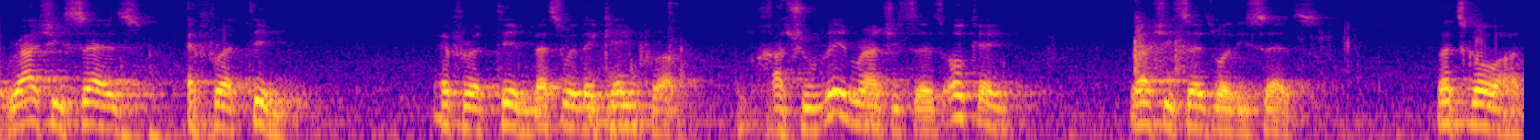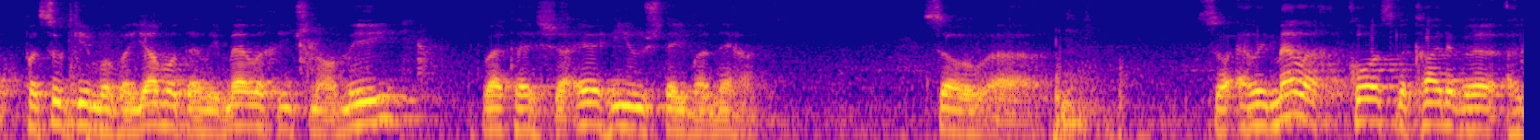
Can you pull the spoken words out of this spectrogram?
Rashi says Ephratim. Ephratim, that's where they came from. Chashuvim, Rashi says, okay. Rashi says what he says. Let's go on. Pasuk Gimel, Vayamot Elimelech ish Naomi, Vateshaer hiyu shtei. So, uh, so Elimelech caused the kind of a,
